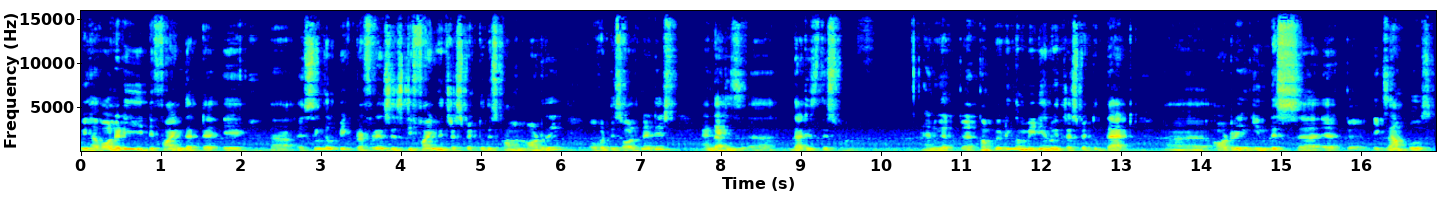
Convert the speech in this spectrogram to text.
We have already defined that a, uh, a single peak preference is defined with respect to this common ordering over these alternatives and that is uh, that is this one and we are uh, computing the median with respect to that uh, ordering in this uh, examples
